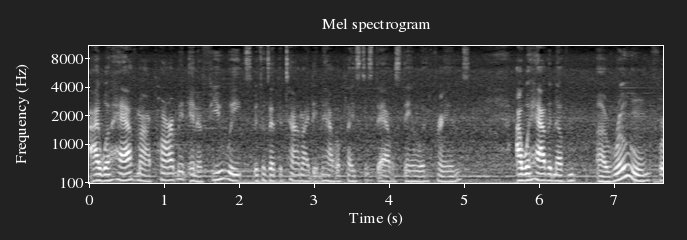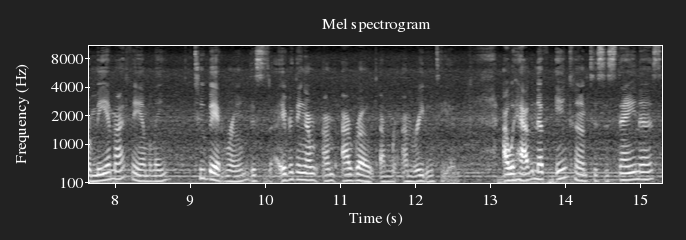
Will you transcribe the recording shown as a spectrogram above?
I will have my apartment in a few weeks because at the time I didn't have a place to stay. I was staying with friends. I will have enough uh, room for me and my family, two bedroom. This is everything I'm, I'm, i wrote. I'm, I'm reading to you. I will have enough income to sustain us.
